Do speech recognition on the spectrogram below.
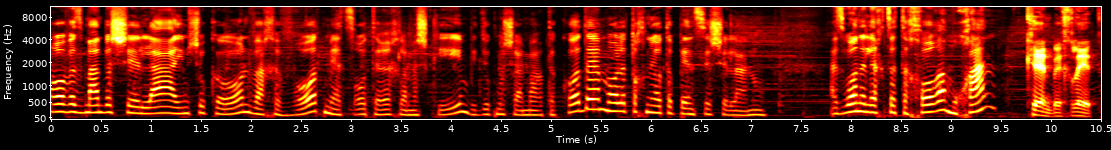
רוב הזמן בשאלה האם שוק ההון והחברות מייצרות ערך למשקיעים, בדיוק כמו שאמרת קודם, או לתוכניות הפנסיה שלנו. אז בואו נלך קצת אחורה, מוכן? כן, בהחלט.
